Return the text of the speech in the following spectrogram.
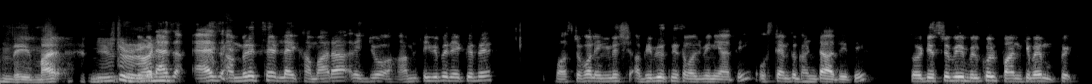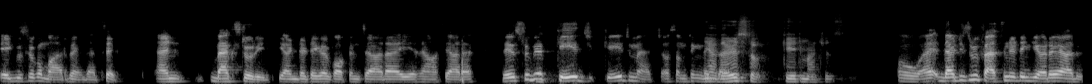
नहीं my used to run as as Amrit said like हमारा लाइक जो हम टीवी पे देखते थे फ़र्स्ट ऑफ़ ऑल इंग्लिश अभी भी उतनी समझ में नहीं आती। उस टाइम तो घंटा आती थी। तो इट यूज्ड टू बी बिल्कुल फन कि भाई एक दूसरे को मार रहे हैं that's it and back story कि अंडरटेकर कॉफिन से आ रहा है ये यहाँ से आ रहा है। There used to be a cage cage match और समथिंग लाइक दैट या there is still cage matches oh that is be fascinating कि अरे यार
